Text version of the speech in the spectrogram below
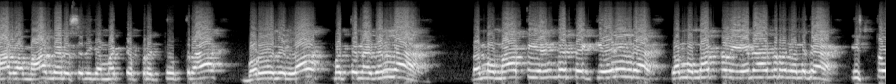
ಯಾವ ಮಾದರಸನಿಗೆ ಮತ್ತೆ ಪ್ರತ್ಯುತ್ತರ ಬರೋದಿಲ್ಲ. ಮತ್ತೆ ನಾವೆಲ್ಲ ನಮ್ಮ ಮಾತು ಹೆಂಗತ್ತೆ ಕೇಳಿದ್ರ ನಮ್ಮ ಮಕ್ಕಳು ಏನಾದ್ರೂ ನಮಗ ಇಷ್ಟು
